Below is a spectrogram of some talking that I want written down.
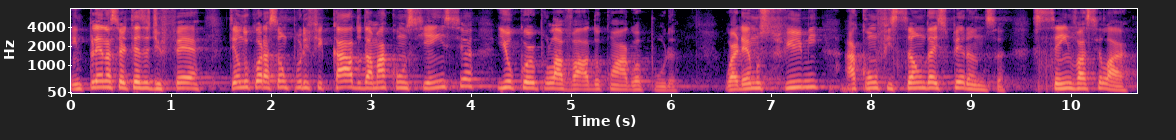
em plena certeza de fé, tendo o coração purificado da má consciência e o corpo lavado com água pura. Guardemos firme a confissão da esperança, sem vacilar,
